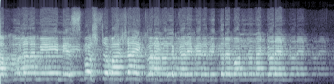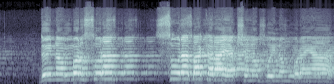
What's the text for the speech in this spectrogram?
রাব্বুল আলামিন স্পষ্ট ভাষায় কোরআনুল কারীমের ভিতরে বর্ণনা করেন। দুই নম্বর সূরা সূরা বাকারা 190 নম্বর আয়াত।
